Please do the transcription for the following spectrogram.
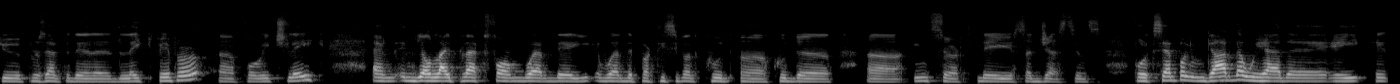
to present the, the lake paper for each lake and in the online platform where they where the participant could uh, could uh, uh, insert their suggestions. For example, in Garda, we had a, a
